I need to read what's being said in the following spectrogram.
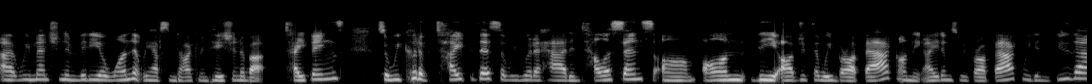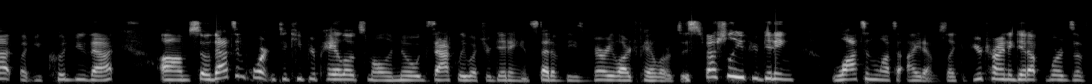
uh, we mentioned in video one that we have some documentation about typings. So we could have typed this, so we would have had IntelliSense um, on the object that we brought back, on the items we brought back. We didn't do that, but you could do that. Um, so that's important to keep your payload small and know exactly what you're getting instead of these very large payloads, especially if you're getting lots and lots of items. Like if you're trying to get upwards of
